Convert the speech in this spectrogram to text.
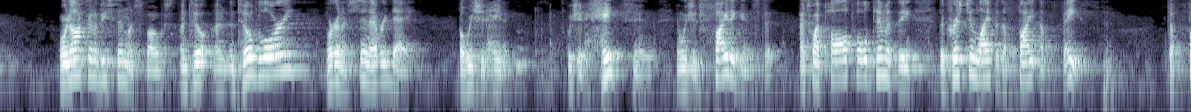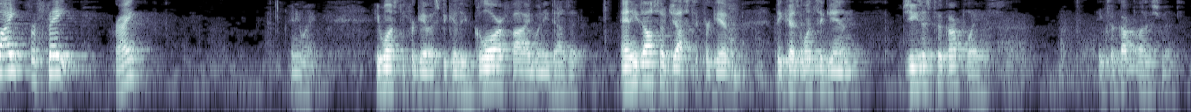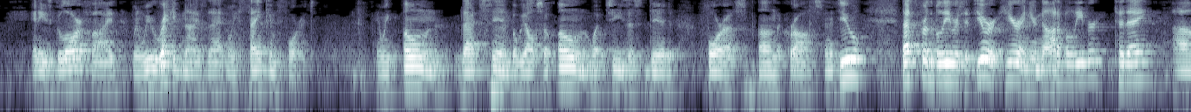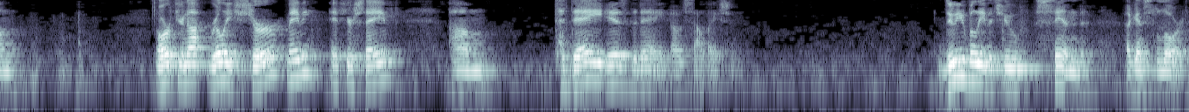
We're not going to be sinless, folks. Until until glory, we're going to sin every day. But we should hate it. We should hate sin and we should fight against it. That's why Paul told Timothy, the Christian life is a fight of faith. It's a fight for faith, right? Anyway, he wants to forgive us because he's glorified when he does it. And he's also just to forgive because once again, Jesus took our place. He took our punishment. And he's glorified when we recognize that and we thank him for it. And we own that sin, but we also own what Jesus did for us on the cross. And if you, that's for the believers. If you're here and you're not a believer today, um, or if you're not really sure, maybe, if you're saved, um, today is the day of salvation. Do you believe that you've sinned against the Lord?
